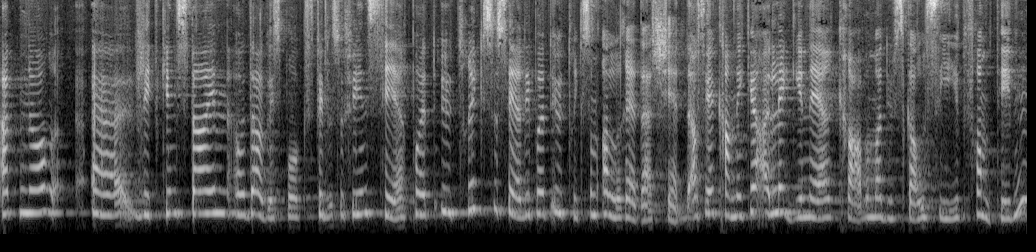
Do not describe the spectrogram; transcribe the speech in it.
at når Wittgenstein og dagligspråksfilosofien ser på et uttrykk, så ser de på et uttrykk som allerede er skjedd. Altså Jeg kan ikke legge ned krav om hva du skal si i framtiden,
